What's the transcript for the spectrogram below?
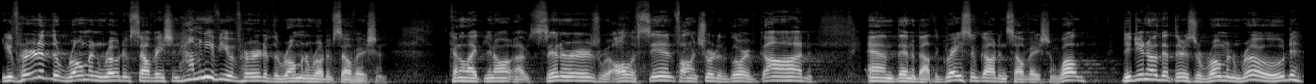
you've heard of the Roman road of salvation. How many of you have heard of the Roman road of salvation? Kind of like, you know, uh, sinners, we're all of sin, falling short of the glory of God, and then about the grace of God and salvation. Well, did you know that there's a Roman road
